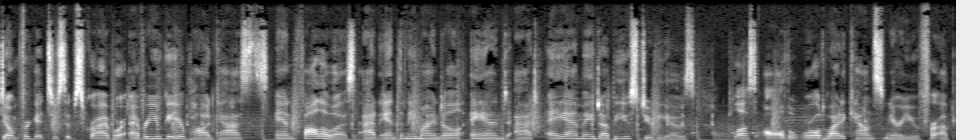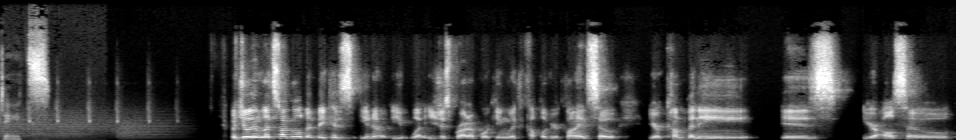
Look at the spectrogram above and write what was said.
Don't forget to subscribe wherever you get your podcasts and follow us at Anthony Meindl and at AMAW Studios, plus all the worldwide accounts near you for updates. But Julian, let's talk a little bit because you know you, what you just brought up working with a couple of your clients. So your company is you're also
